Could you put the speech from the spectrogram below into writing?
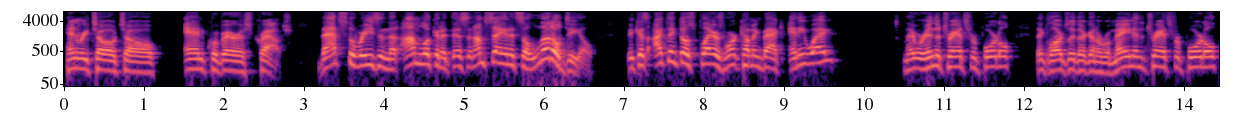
Henry To'oTo'o and Quavaris Crouch. That's the reason that I'm looking at this and I'm saying it's a little deal because I think those players weren't coming back anyway. They were in the transfer portal. I think largely they're going to remain in the transfer portal.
